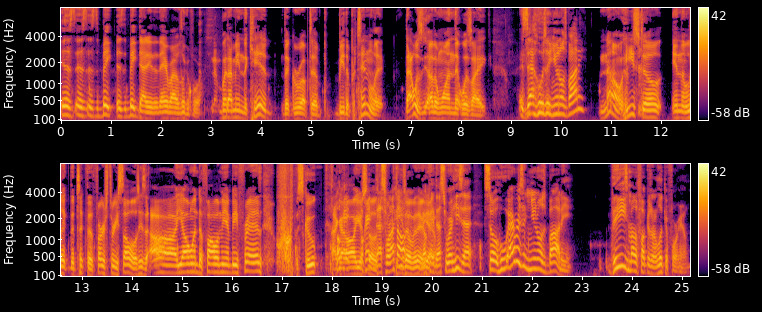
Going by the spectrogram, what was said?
is, is is the big is the big daddy that everybody was looking for. But I mean, the kid that grew up to be the pretend lick, that was the other one that was like, Is that who's in Yuno's body? no, he's still in the lick that took the first three souls. He said, oh, y'all wanted to follow me and be friends? Scoop, I got all your okay, souls. That's what I thought. He's over there. Okay, yeah. that's where he's at. So whoever's in Yuno's body, these motherfuckers are looking for him.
